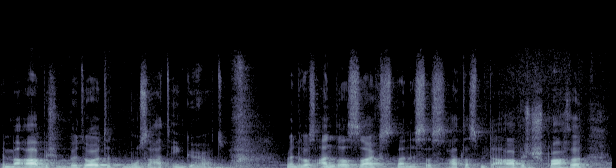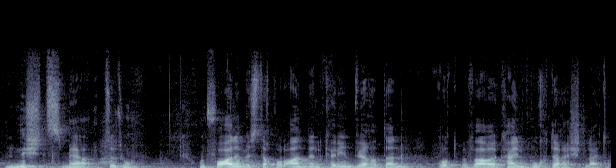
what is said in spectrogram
im Arabischen bedeutet, Musa hat ihn gehört. Wenn du was anderes sagst, dann ist das, hat das mit der arabischen Sprache nichts mehr zu tun. Und vor allem ist der Koran, den Karim wäre dann, Gott bewahre, kein Buch der Rechtleitung.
